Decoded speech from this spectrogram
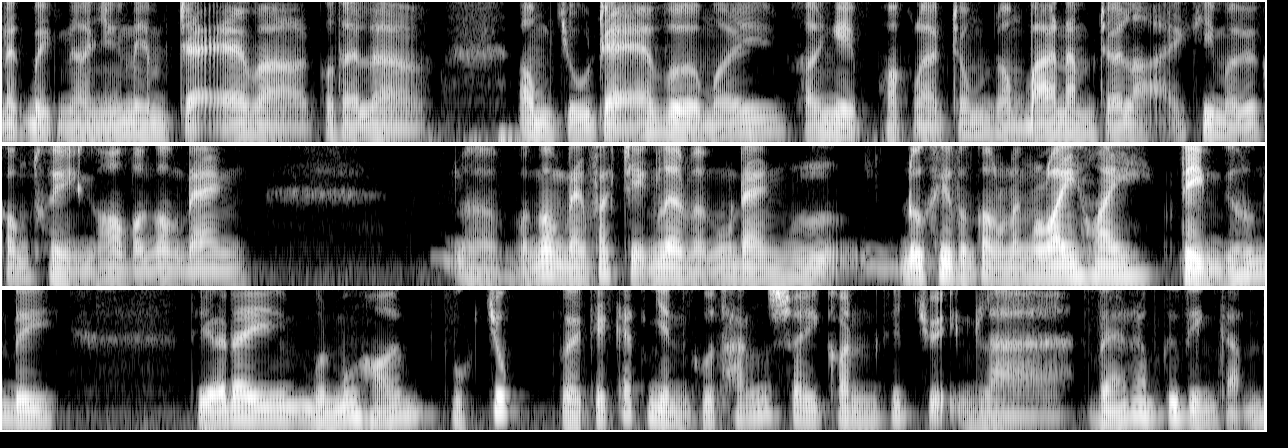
đặc biệt là những anh em trẻ và có thể là ông chủ trẻ vừa mới khởi nghiệp hoặc là trong vòng 3 năm trở lại khi mà cái con thuyền của họ vẫn còn đang ờ, vẫn còn đang phát triển lên vẫn còn đang đôi khi vẫn còn đang loay hoay tìm cái hướng đi. Thì ở đây mình muốn hỏi một chút về cái cách nhìn của thắng xoay quanh cái chuyện là vẽ ra một cái viễn cảnh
